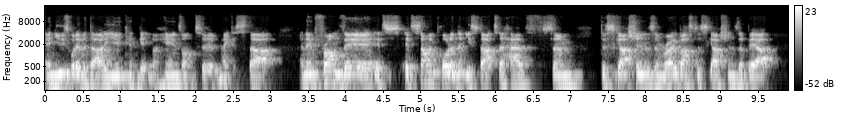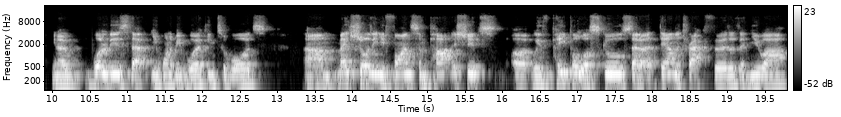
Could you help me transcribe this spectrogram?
and use whatever data you can get your hands on to make a start. And then from there, it's it's so important that you start to have some discussions and robust discussions about you know what it is that you want to be working towards. Um, make sure that you find some partnerships uh, with people or schools that are down the track further than you are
